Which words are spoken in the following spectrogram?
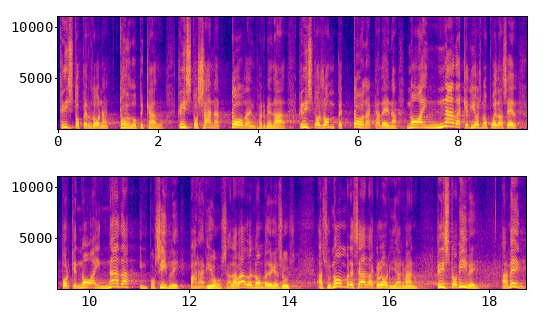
Cristo perdona todo pecado. Cristo sana toda enfermedad. Cristo rompe toda cadena. No hay nada que Dios no pueda hacer porque no hay nada imposible para Dios. Alabado el nombre de Jesús. A su nombre sea la gloria, hermano. Cristo vive. Amén.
